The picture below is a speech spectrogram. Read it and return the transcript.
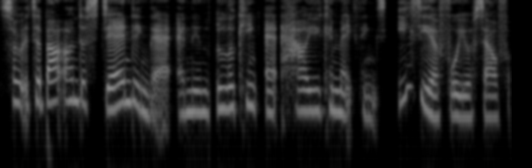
So it's about understanding that and then looking at how you can make things easier for yourself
